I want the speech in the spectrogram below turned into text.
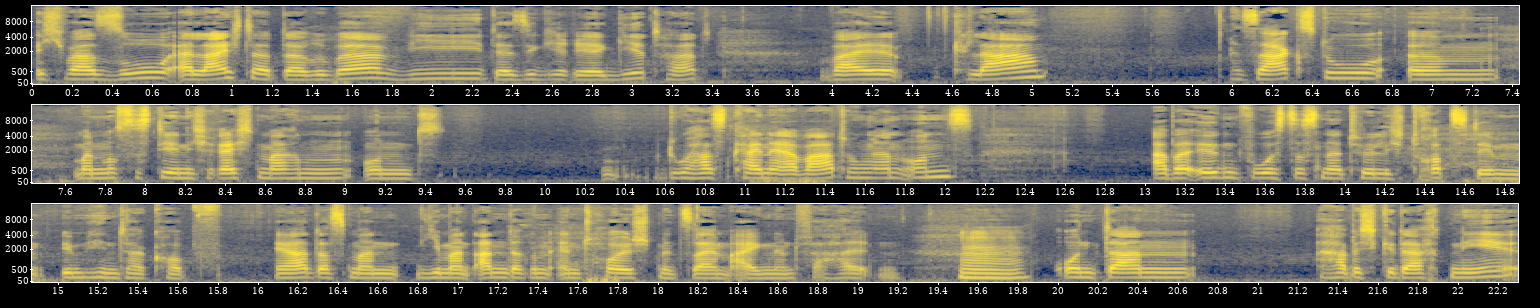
ich war so erleichtert darüber, wie der Sigi reagiert hat, weil klar sagst du, ähm, man muss es dir nicht recht machen und du hast keine Erwartungen an uns, aber irgendwo ist das natürlich trotzdem im Hinterkopf, ja, dass man jemand anderen enttäuscht mit seinem eigenen Verhalten. Und dann habe ich gedacht, nee,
